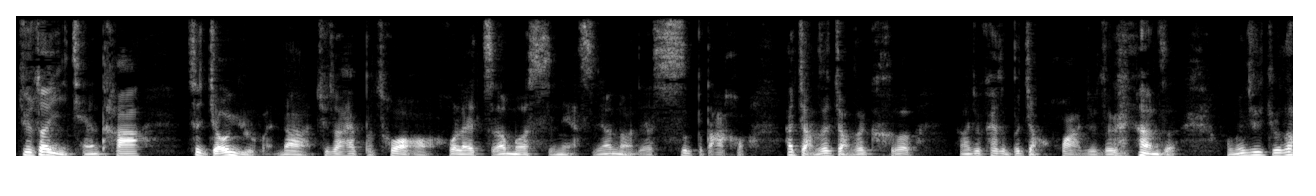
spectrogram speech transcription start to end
据说以前他是教语文的，据说还不错哈。后来折磨十年，实际上脑袋是不大好。他讲着讲着课，然后就开始不讲话，就这个样子。我们就觉得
